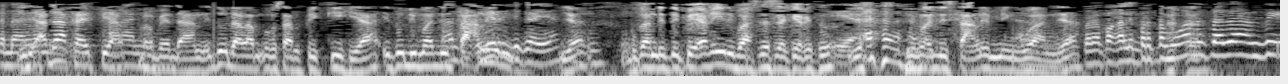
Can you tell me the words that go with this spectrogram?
Jadi ada kayak pihak perbedaan itu dalam urusan fikih ya. Itu di majelis taklim ya. ya. Hmm. Bukan di TPRI dibahasnya saya kira itu ya. ya. Di majelis taklim mingguan ya. Berapa kali pertemuan Ustaz nanti?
